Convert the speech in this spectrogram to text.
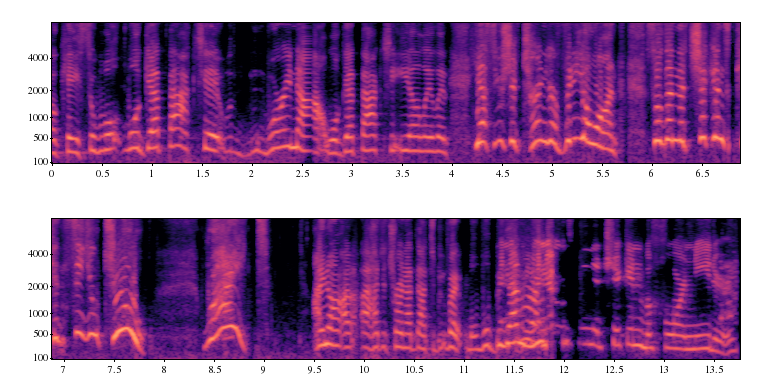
Okay, so we'll we'll get back to worry not. We'll get back to ELA later. Yes, you should turn your video on so then the chickens can see you too. Right. I know I, I had to try not, not to be right. Well, we'll be on mute. I've never seen a chicken before neither.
